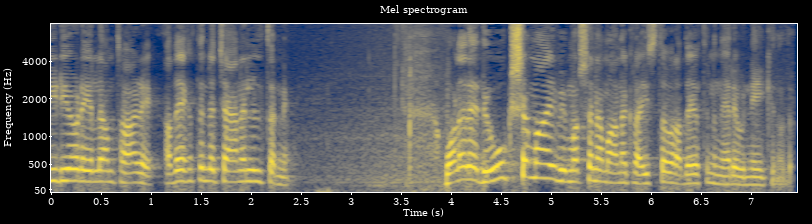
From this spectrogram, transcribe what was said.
വീഡിയോയുടെ എല്ലാം താഴെ അദ്ദേഹത്തിന്റെ ചാനലിൽ തന്നെ വളരെ രൂക്ഷമായ വിമർശനമാണ് ക്രൈസ്തവർ അദ്ദേഹത്തിന് നേരെ ഉന്നയിക്കുന്നത്.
